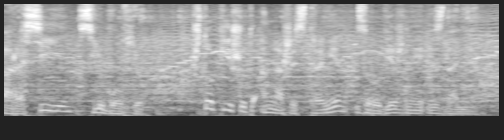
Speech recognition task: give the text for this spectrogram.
О России с любовью. Что пишут о нашей стране зарубежные издания?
